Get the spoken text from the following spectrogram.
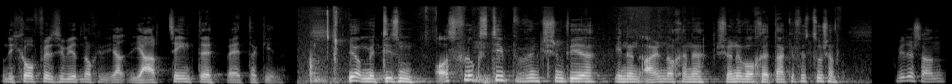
und ich hoffe, sie wird noch Jahrzehnte weitergehen. Ja, mit diesem Ausflugstipp wünschen wir Ihnen allen noch eine schöne Woche. Danke fürs Zuschauen. Wiederschauen.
